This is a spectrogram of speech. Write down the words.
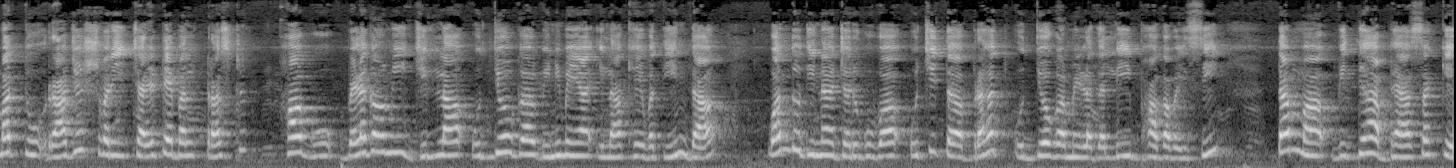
ಮತ್ತು ರಾಜೇಶ್ವರಿ ಚಾರಿಟೇಬಲ್ ಟ್ರಸ್ಟ್ ಹಾಗೂ ಬೆಳಗಾವಿ ಜಿಲ್ಲಾ ಉದ್ಯೋಗ ವಿನಿಮಯ ಇಲಾಖೆ ವತಿಯಿಂದ ಒಂದು ದಿನ ಜರುಗುವ ಉಚಿತ ಬೃಹತ್ ಉದ್ಯೋಗ ಮೇಳದಲ್ಲಿ ಭಾಗವಹಿಸಿ ತಮ್ಮ ವಿದ್ಯಾಭ್ಯಾಸಕ್ಕೆ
